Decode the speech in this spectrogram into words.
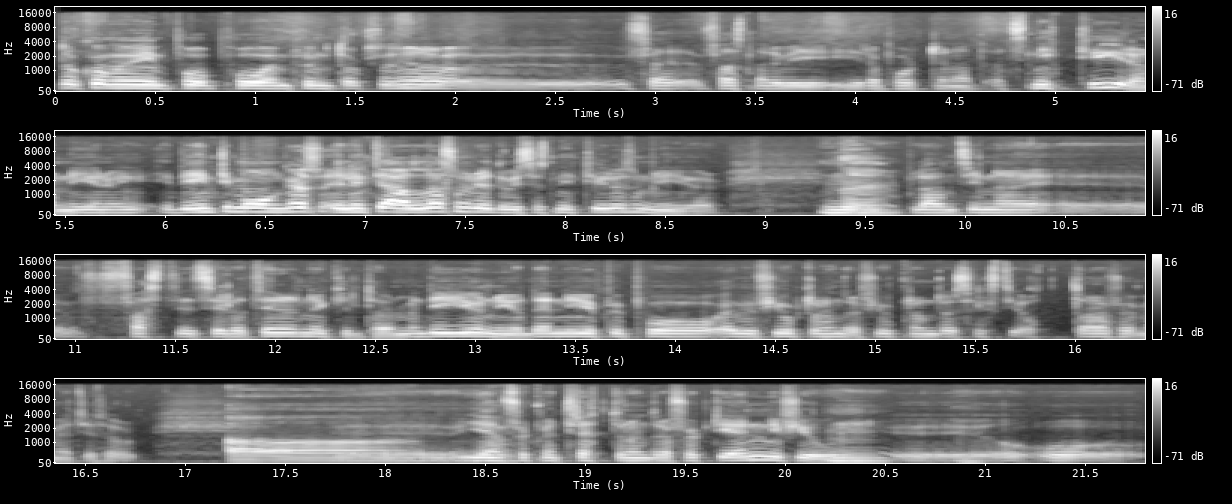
Då kommer vi in på, på en punkt också som eh, fastnade vi i rapporten att, att snitthyran, det är inte många, eller inte alla som redovisar snitthyra som ni gör. Nej. Bland sina eh, fastighetsrelaterade nyckeltal. Men det gör ni och den är uppe på över 1400, 1468 har för mig att jag såg. Ah. Eh, jämfört med 1341 i fjol. Mm. Och, och,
